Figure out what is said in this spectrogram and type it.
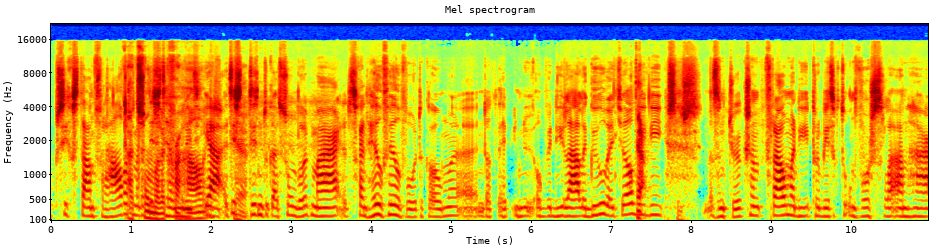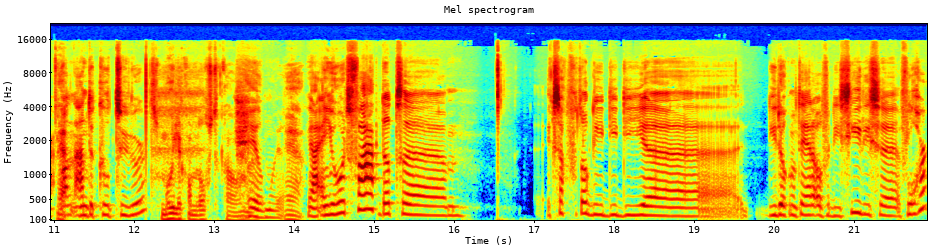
op zich staand verhaal was. Maar dat is het helemaal verhaal. niet. Ja, het is, het is natuurlijk uitzonderlijk, maar het schijnt heel veel voor te komen. Uh, en dat heb je nu ook weer die Lale Gül, weet je wel. Die, ja, die, dat is een Turkse vrouw, maar die probeert zich te ontworstelen aan, haar, ja. aan, aan, de cultuur. Het is moeilijk om los te komen. Heel moeilijk. Ja, ja en je hoort vaak dat... Uh, ik zag bijvoorbeeld ook die, die, die, uh, die documentaire over die Syrische vlogger.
